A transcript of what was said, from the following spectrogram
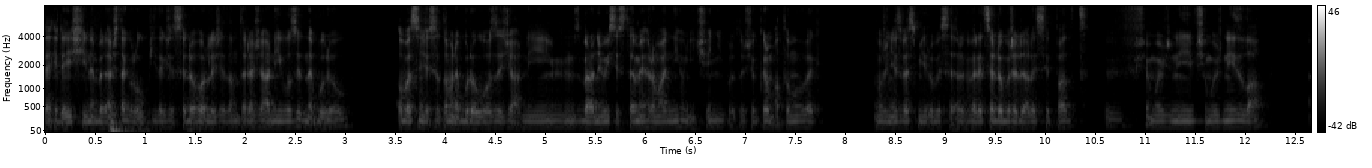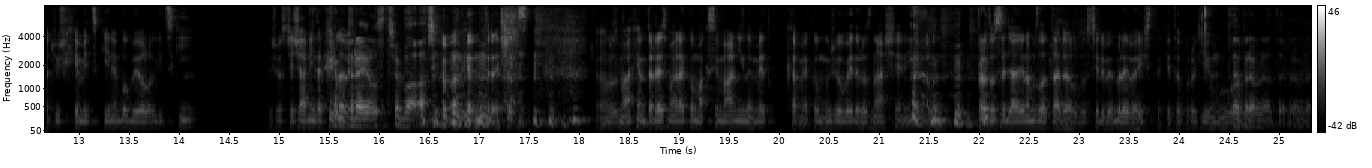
tehdejší nebyli až tak hloupí, takže se dohodli, že tam teda žádný vozit nebudou. Obecně, že se tam nebudou vozit žádný zbraňový systémy hromadního ničení, protože krom atomovek samozřejmě z vesmíru by se velice dobře dali sypat všemožný, všemožný zla, ať už chemický nebo biologický. Takže vlastně žádný takový... Chemtrails třeba. třeba chemtrails. má chemtrails má jako maximální limit, kam jako můžou být roznášený, ale proto se dělá jenom z letadel. Prostě kdyby byly vejš, tak je to proti umluva. To je pravda, to je pravda.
